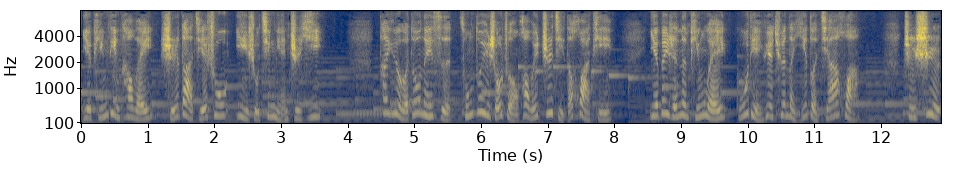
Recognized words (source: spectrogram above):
也评定他为十大杰出艺术青年之一。他与尔多内斯从对手转化为知己的话题，也被人们评为古典乐圈的一段佳话。只是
